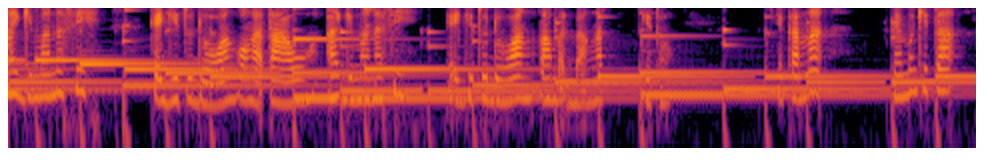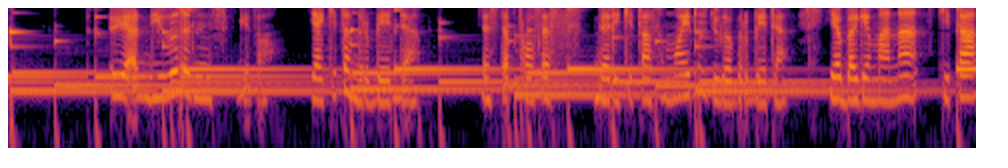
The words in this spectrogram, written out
ah gimana sih? Kayak gitu doang kok nggak tahu? Ah gimana sih? Kayak gitu doang lambat banget gitu. Ya karena memang kita we are different gitu. Ya kita berbeda. Dan setiap proses dari kita semua itu juga berbeda. Ya bagaimana kita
